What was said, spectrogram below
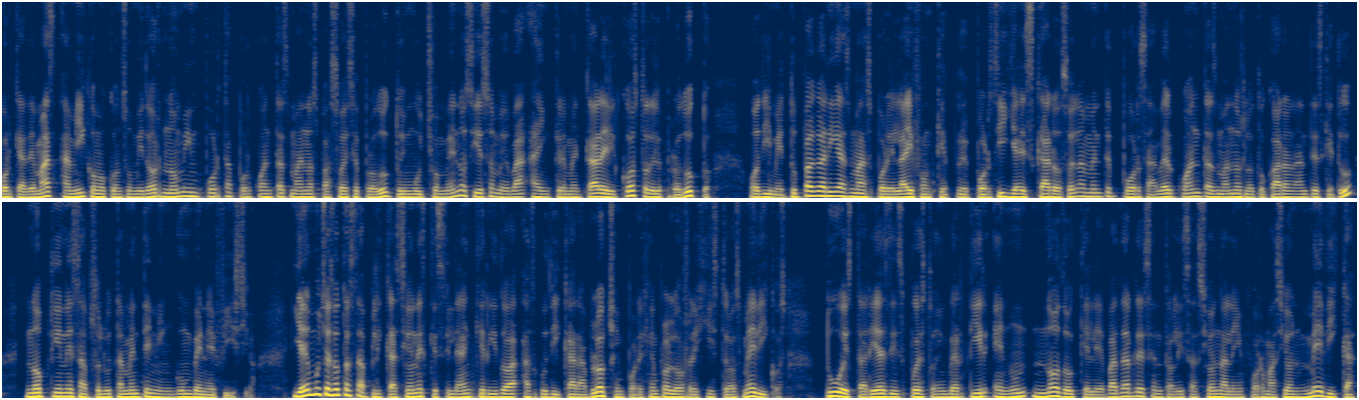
porque además a mí como consumidor no me importa por cuántas manos pasó ese producto y mucho menos si eso me va a incrementar el costo del producto. O dime, ¿tú pagarías más por el iPhone que por sí ya es caro solamente por saber cuántas manos lo tocaron antes que tú? No obtienes absolutamente ningún beneficio. Y hay muchas otras aplicaciones que se le han querido adjudicar a blockchain, por ejemplo los registros médicos. ¿Tú estarías dispuesto a invertir en un nodo que le va a dar descentralización a la información médica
